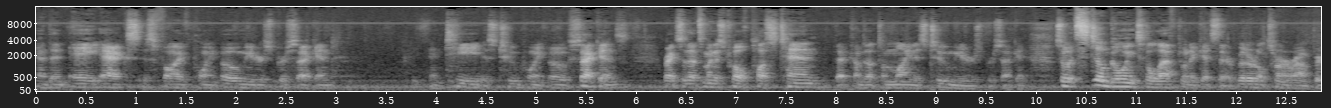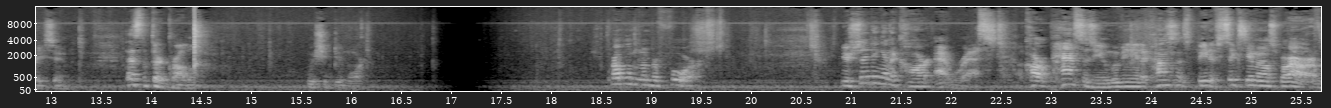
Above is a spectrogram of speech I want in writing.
And then Ax is 5.0 meters per second. And T is 2.0 seconds, right? So that's minus 12 plus 10. That comes out to minus 2 meters per second. So it's still going to the left when it gets there, but it'll turn around pretty soon. That's the third problem. We should do more. Problem number four. You're sitting in a car at rest. A car passes you, moving at a constant speed of 60 miles per hour,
